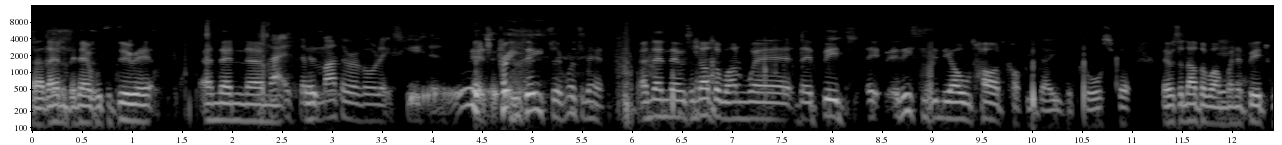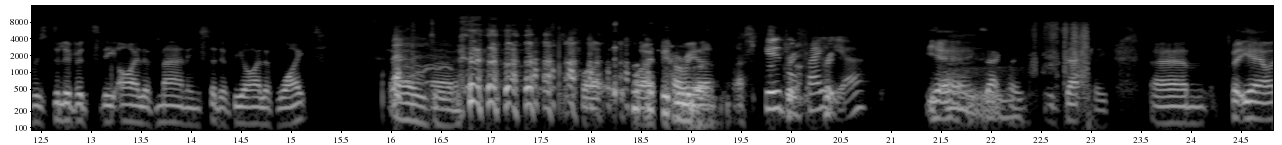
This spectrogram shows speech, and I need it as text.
uh, they hadn't been able to do it. And then um, that is the it, mother of all excuses. It's pretty decent, wasn't it? And then there was another one where their bid. It, this is in the old hard copy days, of course, but there was another one yeah. when a bid was delivered to the Isle of Man instead of the Isle of Wight. Oh dear! By, by, a courier. That's Google pretty, failure. Yeah, exactly, exactly. Um, but yeah, I,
